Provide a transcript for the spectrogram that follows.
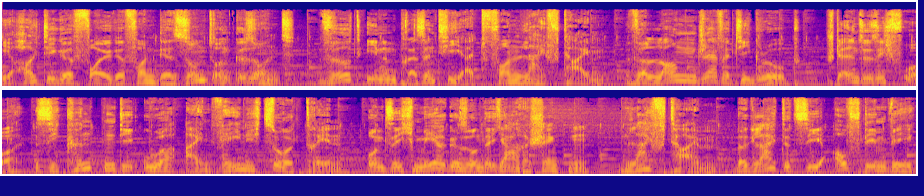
Die heutige Folge von Gesund und Gesund wird Ihnen präsentiert von Lifetime, The Longevity Group. Stellen Sie sich vor, Sie könnten die Uhr ein wenig zurückdrehen und sich mehr gesunde Jahre schenken. Lifetime begleitet Sie auf dem Weg,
